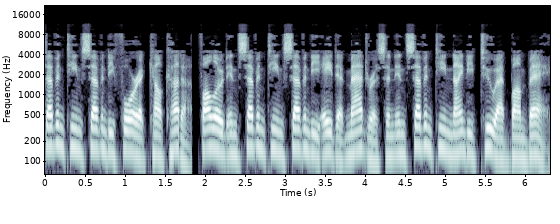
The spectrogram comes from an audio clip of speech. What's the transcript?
1774 at Calcutta, followed in 1778 at Madras and in 1792 at Bombay.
